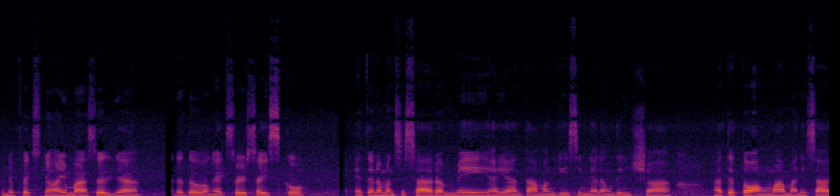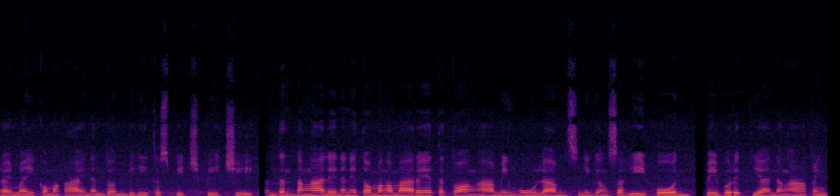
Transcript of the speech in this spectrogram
Pineflex niya nga yung muscle niya. Ano daw ang exercise ko. Ito naman si Sarah May. Ayan, tamang gising na lang din siya. At ito, ang mama ni Sarah ay may kumakain ng Don Benito's Peach Peachy. Bandang tanghali na nito mga mare. Ito ang aming ulam, sinigang sa hipon. Favorite yan ng aking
